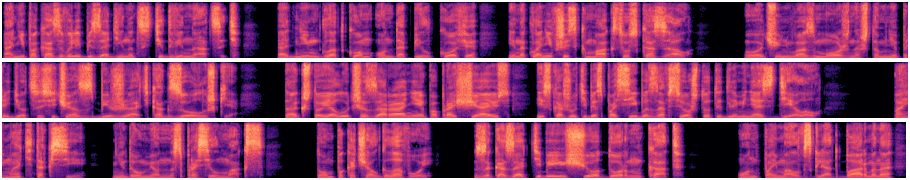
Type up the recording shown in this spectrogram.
Они показывали без одиннадцати двенадцать. Одним глотком он допил кофе и, наклонившись к Максу, сказал, «Очень возможно, что мне придется сейчас сбежать, как Золушке. Так что я лучше заранее попрощаюсь и скажу тебе спасибо за все, что ты для меня сделал». «Поймать такси?» — недоуменно спросил Макс. Том покачал головой. «Заказать тебе еще, Дорнкат». Он поймал взгляд бармена —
